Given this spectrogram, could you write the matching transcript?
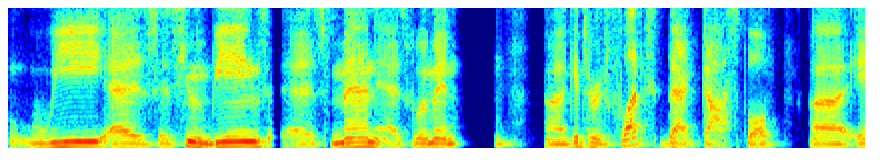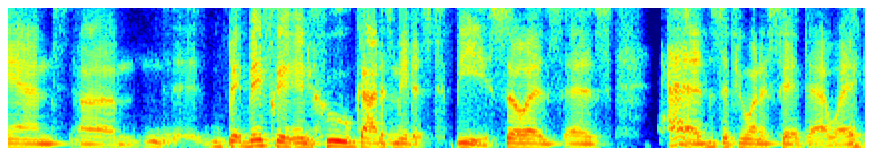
we as as human beings, as men, as women, get to reflect that gospel and um, basically in who God has made us to be. So as as heads, if you want to say it that way,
